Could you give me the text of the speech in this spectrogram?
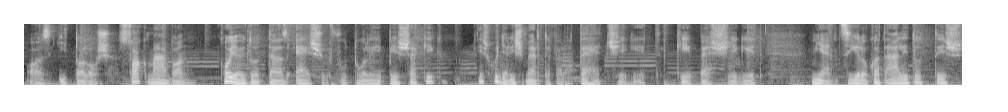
az italos szakmában? Hogyan jutott el az első futólépésekig, és hogyan ismerte fel a tehetségét, képességét, milyen célokat állított, és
